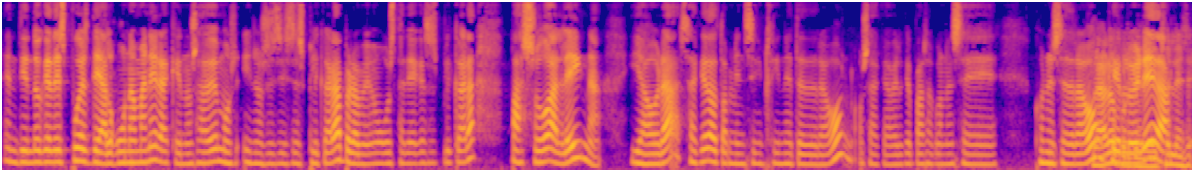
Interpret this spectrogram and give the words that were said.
Entiendo que después de alguna manera que no sabemos y no sé si se explicará, pero a mí me gustaría que se explicara, pasó a Leina y ahora se ha quedado también sin jinete de dragón, o sea que a ver qué pasa con ese con ese dragón claro, que lo de hereda. hecho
